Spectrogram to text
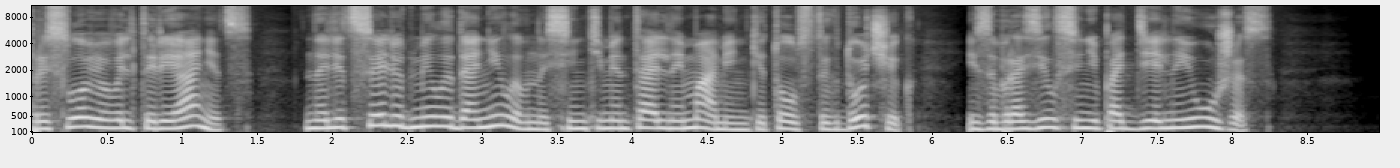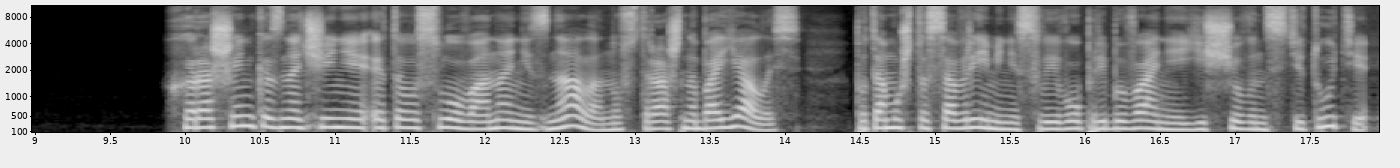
При слове «вольтерианец» на лице Людмилы Даниловны, сентиментальной маменьки толстых дочек, изобразился неподдельный ужас. Хорошенько значение этого слова она не знала, но страшно боялась, потому что со времени своего пребывания еще в институте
